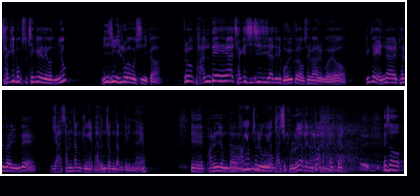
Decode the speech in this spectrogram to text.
자기 몫을 챙겨야 되거든요? 민심이 일로 가고 있으니까. 그러면 반대해야 자기 지지자들이 모일 거라고 생각하는 거예요. 굉장히 옛날 패러다임인데, 야 3당 중에 바른정당도 있나요? 예, 바른정당. 어, 황영철 의원 다시 불러야 되는 거 아니에요? 그래서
